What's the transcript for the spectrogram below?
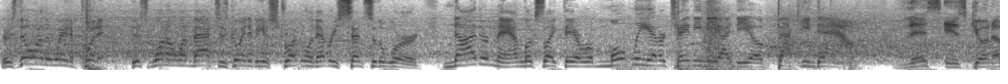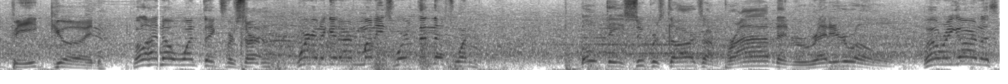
There's no other way to put it. This one-on-one match is going to be a struggle in every sense of the word. Neither man looks like they are remotely entertaining the idea of backing down. This is gonna be good. Well, I know one thing for certain. We're going to get our money's worth in this one. Both these superstars are primed and ready to roll. Well, regardless,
